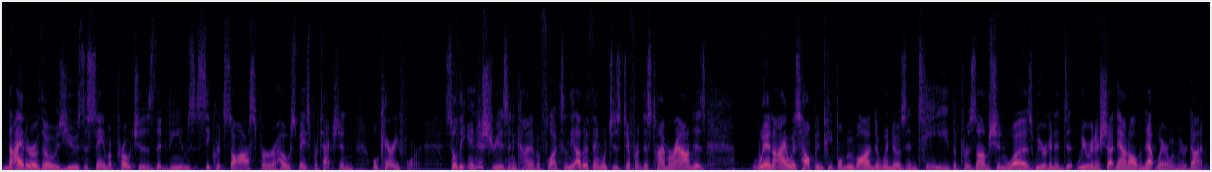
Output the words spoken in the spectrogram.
Neither of those use the same approaches that Veeam's secret sauce for host-based protection will carry for. So the industry is in kind of a flux. And the other thing which is different this time around is when I was helping people move on to Windows NT, the presumption was we were going to we were going to shut down all the NetWare when we were done.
